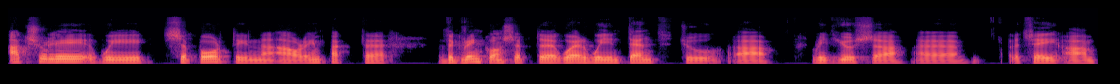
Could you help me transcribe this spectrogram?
Actually, we support in our impact the green concept where we intend to reduce, let's say, um,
